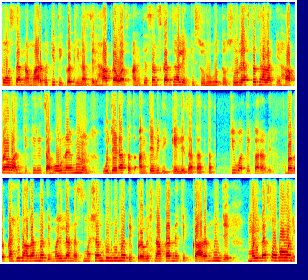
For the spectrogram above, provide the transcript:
पोहोचताना मार्ग किती कठीण असेल हा प्रवास अंत्यसंस्कार झाले की सुरू होतो. सूर्यास्त झाला की हा प्रवास जिकिरीचा होऊ नये म्हणून उजेडातच अंत्यविधी केले जातात. किंवा ते करावेत. बघा काही भागांमध्ये महिलांना स्मशानभूमीमध्ये प्रवेश नाकारण्याचे कारण म्हणजे महिला स्वभावाने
